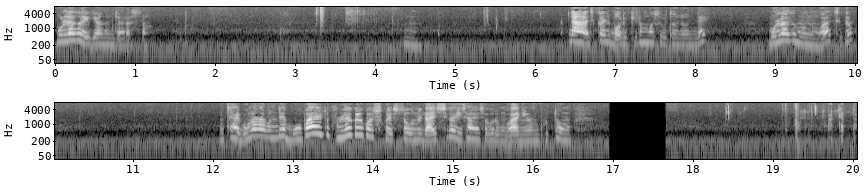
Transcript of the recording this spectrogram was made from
몰라서 얘기하는 줄 알았어. 응. 나 아직까지 머리 기른 모습이 더 좋은데? 몰라서 묻는 거야, 지금? 잘 모르나 본데, 모바일도 블랙을 걸 수가 있어. 오늘 날씨가 이상해서 그런 거 아니면 보통, 바뀌었다.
